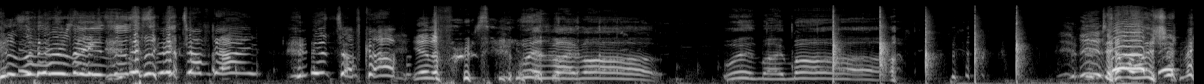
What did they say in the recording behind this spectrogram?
the first thing tough guy. It's tough cop. Yeah, the first. Thing he Where's said. my mom? With my mom? Demolition man.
